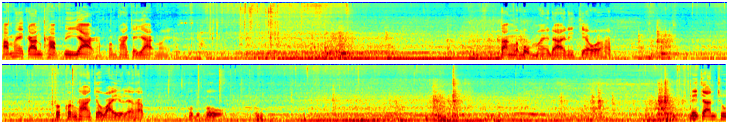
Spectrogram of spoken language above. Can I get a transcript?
ทำให้การขับนี่ยากครับค่อนข้างจะยากหน่อย ตั้งระบบใหม่ได้นี่เจ๋วแล้วครับรถค่อนข้างจะไวอยู่แล้วครับโคบิโก้ นี่จานชู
